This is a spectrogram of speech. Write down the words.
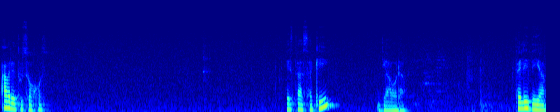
Abre tus ojos. Estás aquí y ahora. Feliz día.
